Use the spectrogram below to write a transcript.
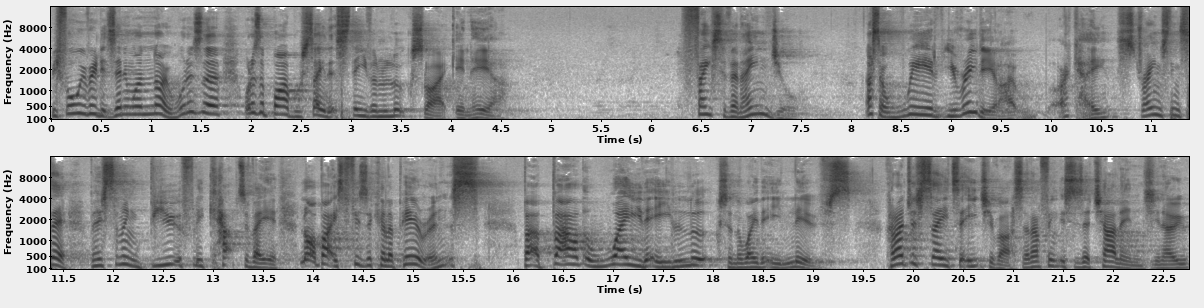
Before we read it, does anyone know what does the, what does the Bible say that Stephen looks like in here? Face of an angel. That's a weird, you read it, you're like, okay, strange thing to say. But there's something beautifully captivating, not about his physical appearance, but about the way that he looks and the way that he lives. Can I just say to each of us, and I think this is a challenge, you know,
